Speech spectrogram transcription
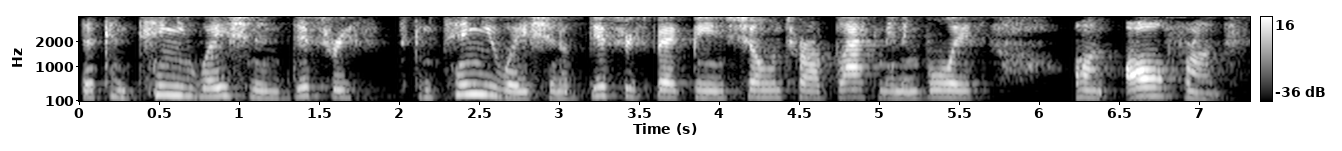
The continuation and disres- continuation of disrespect being shown to our black men and boys on all fronts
